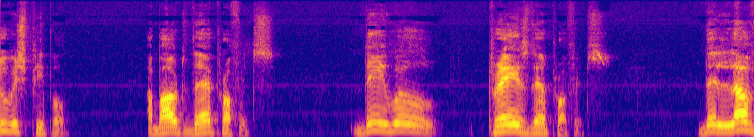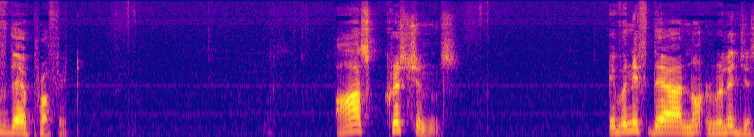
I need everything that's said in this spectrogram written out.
Jewish people about their prophets. They will praise their prophets. They love their prophet. Ask Christians ایون اف دے آر ناٹ ریلیجس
